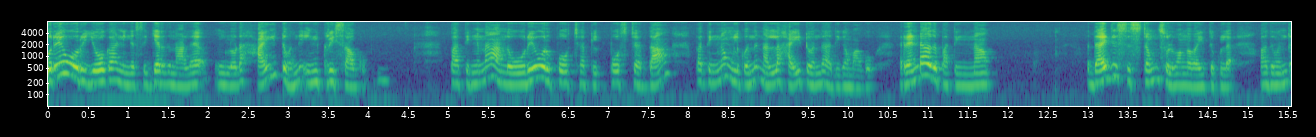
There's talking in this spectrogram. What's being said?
ஒரே ஒரு யோகா நீங்கள் செய்கிறதுனால உங்களோட ஹைட் வந்து இன்க்ரீஸ் ஆகும். பார்த்திங்கன்னா அந்த ஒரே ஒரு போஸ்டர் போஸ்டர் தான் பார்த்தீங்கன்னா உங்களுக்கு வந்து நல்ல ஹைட் வந்து அதிகமாகும். ரெண்டாவது பார்த்திங்கன்னா டைஜஸ்ட் சிஸ்டம் சொல்லுவாங்க வயிற்றுக்குள்ளே அது வந்து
